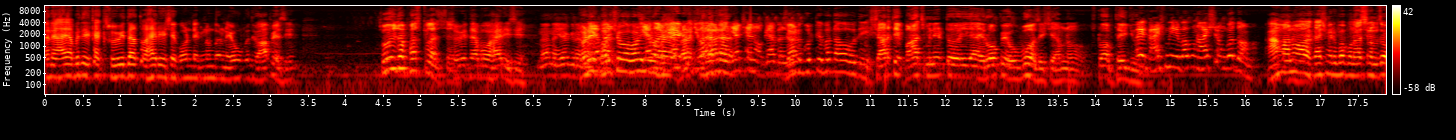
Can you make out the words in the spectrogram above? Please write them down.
અને આયા બધી કંઈક સુવિધા તો હારી છે કોન્ટેક્ટ નંબર ને એવું બધું આપે છે. સુવિધા ફર્સ્ટ ક્લાસ છે. સુવિધા બહુ સારી છે. ના ના એક ઘણી ખર્ચો વળી ગયો ભાઈ. રેડ જો, ખરેખર હેઠેનો કેબલ. જળબુટ્ટી બતાવો બધી. ચારથી પાંચ મિનિટ તો આ રોપે ઊભો જ છે આમનો સ્ટોપ થઈ એ કાશ્મીર બાપુનો આશ્રમ ગોતો આમાં. આમાં નો આવે કાશ્મીર બાપુ આશ્રમ જો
